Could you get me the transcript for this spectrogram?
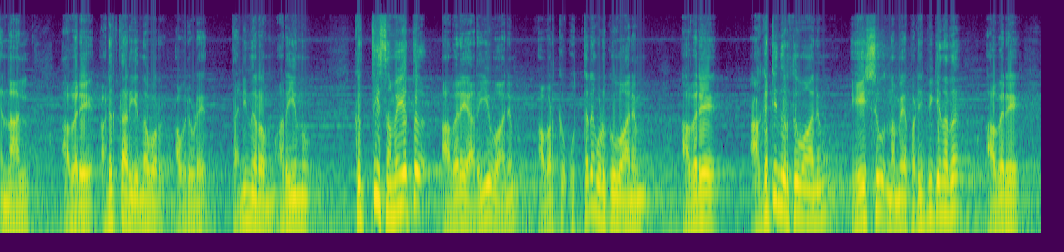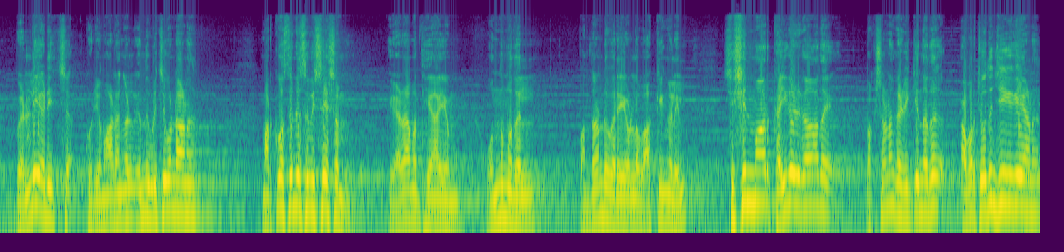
എന്നാൽ അവരെ അടുത്തറിയുന്നവർ അവരുടെ തനിനിറം അറിയുന്നു. കൃത്യസമയത്ത് അവരെ അറിയുവാനും അവർക്ക് ഉത്തരം കൊടുക്കുവാനും അവരെ അകറ്റി നിർത്തുവാനും യേശു നമ്മെ പഠിപ്പിക്കുന്നത് അവരെ വെള്ളിയടിച്ച കുഴിമാടങ്ങൾ എന്ന് വിളിച്ചുകൊണ്ടാണ്. മർക്കോസിന്റെ സുവിശേഷം ഏഴാം അധ്യായം ഒന്ന് മുതൽ പന്ത്രണ്ട് വരെയുള്ള വാക്യങ്ങളിൽ ശിഷ്യന്മാർ കൈ കഴുകാതെ ഭക്ഷണം കഴിക്കുന്നത് അവർ ചോദ്യം ചെയ്യുകയാണ്.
